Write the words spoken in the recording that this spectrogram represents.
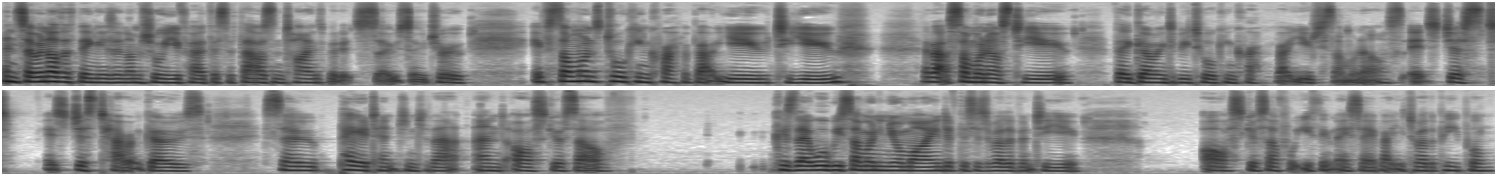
And so another thing is, and I'm sure you've heard this a thousand times, but it's so, so true. If someone's talking crap about you to you, about someone else to you, they're going to be talking crap about you to someone else. It's just it's just how it goes. So pay attention to that and ask yourself because there will be someone in your mind if this is relevant to you. Ask yourself what you think they say about you to other people.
